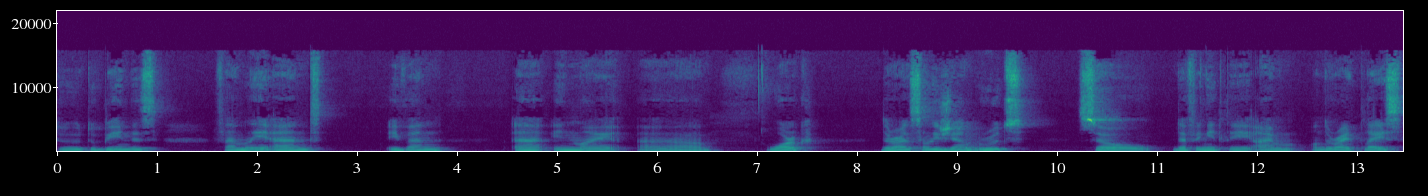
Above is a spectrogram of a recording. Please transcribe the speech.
to to be in this family and even uh, in my uh, work there are Salesian roots so definitely I'm on the right place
